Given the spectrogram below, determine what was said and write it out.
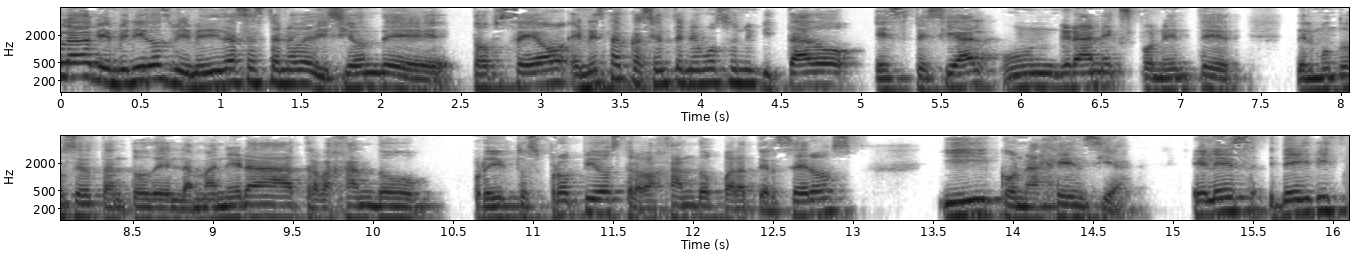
Hola, bienvenidos, bienvenidas a esta nueva edición de Top SEO. En esta ocasión tenemos un invitado especial, un gran exponente del mundo SEO, tanto de la manera trabajando proyectos propios, trabajando para terceros y con agencia. Él es David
